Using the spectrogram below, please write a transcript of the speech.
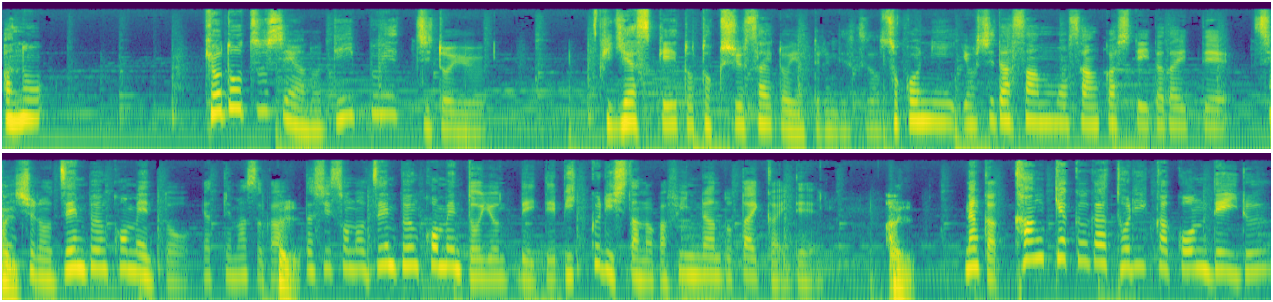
あの共同通信あのディープエッジというフィギュアスケート特集サイトをやってるんですけど、そこに吉田さんも参加していただいて、選手の全文コメントをやってますが、はい私その全文コメントを読んでいてびっくりしたのがフィンランド大会で、はい。なんか観客が取り囲んでいる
